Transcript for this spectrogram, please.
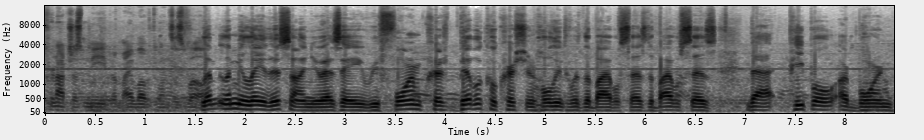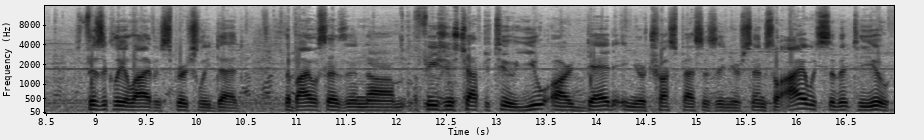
for not just me but my loved ones as well. Let, let me lay this on you. As a reformed Chris, biblical Christian holding to what the Bible says, the Bible says that people are born physically alive and spiritually dead. The Bible says in um, Ephesians chapter 2, you are dead in your trespasses and your sins. So I would submit to you,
